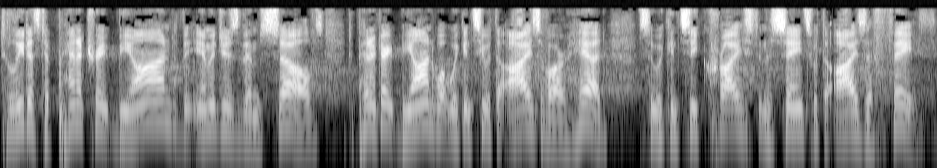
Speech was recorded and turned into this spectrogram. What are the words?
to lead us to penetrate beyond the images themselves, to penetrate beyond what we can see with the eyes of our head, so we can see Christ and the saints with the eyes of faith.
